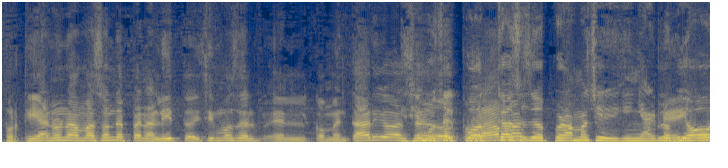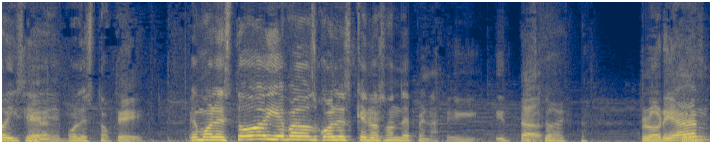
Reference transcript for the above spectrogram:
Porque ya no nada más son de penalito. Hicimos el, el comentario hace Hicimos dos el podcast de dos programas y Guiñac lo vio y se molestó. Sí. Se molestó y lleva dos goles que Sí. no son de pena. Y, y ta-. Florian,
